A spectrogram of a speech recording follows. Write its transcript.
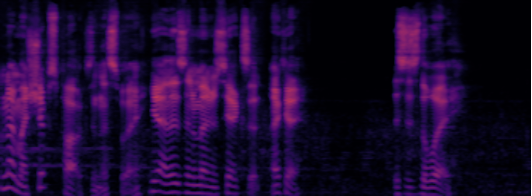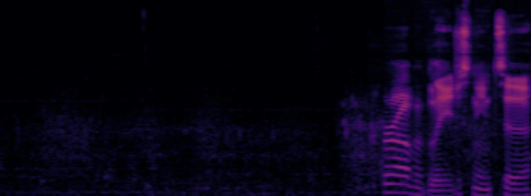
Oh, no, my ship's parked in this way. Yeah, there's an emergency exit. Okay. This is the way. Probably just need to...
